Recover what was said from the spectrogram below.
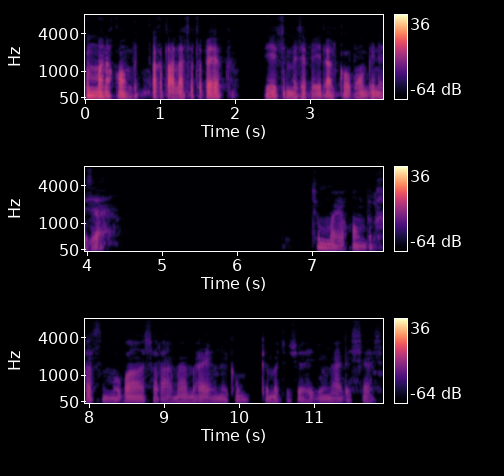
ثم نقوم بالضغط على تطبيق ليتم تفعيل الكوبون بنجاح ثم يقوم بالخصم مباشرة أمام أعينكم كما تشاهدون على الشاشة.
